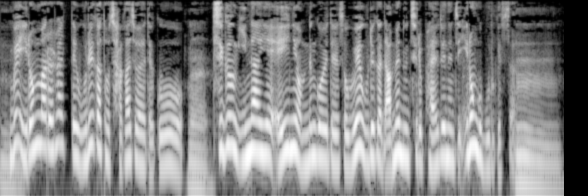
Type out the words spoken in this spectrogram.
음. 왜 이런 말을 할 때 우리가 더 작아져야 되고 네. 지금 이 나이에 애인이 없는 거에 대해서 왜 우리가 남의 눈치를 봐야 되는지 이런 거 모르겠어요. 음.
